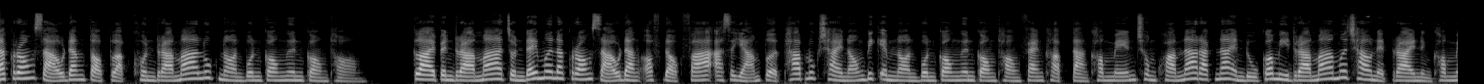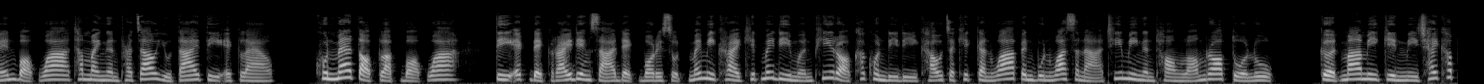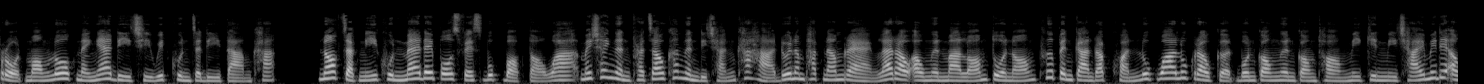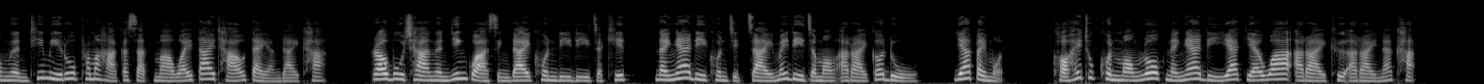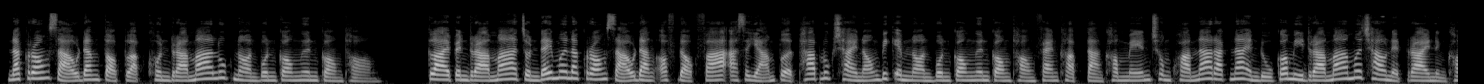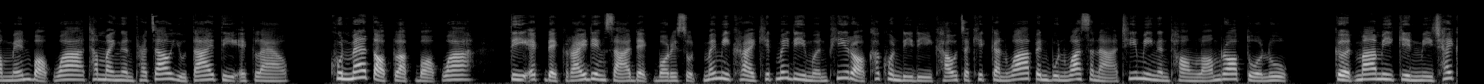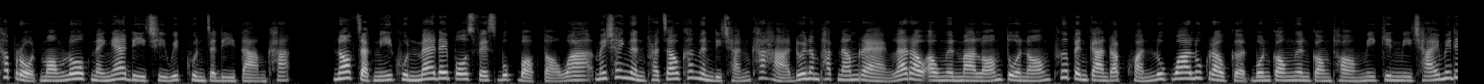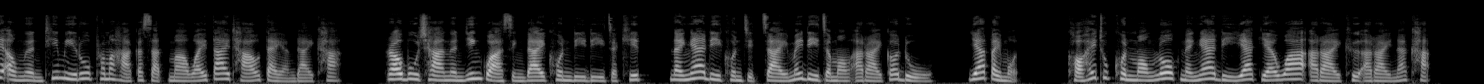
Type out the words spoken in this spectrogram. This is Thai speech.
นักร้องสาวดังตอบกลับคนดราม่าลูกนอนบนกองเงินกองทอง กลายเป็นดราม่าจนได้เมื่อนักร้องสาวดังออฟดอกฟ้าอาสยามเปิดภาพลูกชายน้องบิ๊กเอ็มนอนบนกองเงินกองทองแฟนคลับต่างคอมเมนต์ชมความน่ารักน่าเอ็นดูก็มีดราม่าเมื่อชาวเน็ตรายหนึ่งคอมเมนต์บอกว่าทำไมเงินพระเจ้าอยู่ใต้ตีเอ็กแล้ว คุณแม่ตอบกลับบอกว่าตีเอ็กเด็กไร้เดียงสาเด็กบริสุทธิ์ไม่มีใครคิดไม่ดีเหมือนพี่หรอกถ้าคนดีๆ เขาจะคิดกันว่าเป็นบุญวาสนาที่มีเงินทองล้อมรอบตัวลูก เกิดมามีกินมีใช้ข้าโปรดมองโลกในแง่ดีชีวิตคุณจะดีตามค่ะ นอกจากนี้คุณแม่ได้โพสต์เฟซบุ๊กบอกต่อว่า ไม่ใช่เงินพระเจ้าค่าเงินดิฉันค่าหาด้วยน้ำพักน้ำแรง และเราเอาเงินมาล้อมตัวน้อง เพื่อเป็นการรับขวัญลูกว่าลูกเราเกิดบนกองเงินกองทอง มีกินมีใช้ไม่ได้เอาเงินที่มีรูปพระมหากษัตริย์มาไว้ใต้เท้าแต่อย่างใดค่ะ เราบูชาเงินยิ่งกว่าสิ่งใดคนดีๆ จะคิด ในแง่ดีคนจิตใจไม่ดีจะมองอะไรก็ดู แย่ไปหมด ขอให้ทุกคนมองโลกในแง่ดีแยกแยะว่าอะไรคืออะไรนะคะ นักร้องสาวดังตอบกลับคนดราม่าลูกนอนบนกองเงินกองทอง กลายเป็นดราม่าจนได้เมื่อนักร้องสาวดังออฟดอกฟ้าอาสยามเปิดภาพลูกชายน้องบิ๊กเอ็มนอนบนกองเงินกองทองแฟนคลับต่างคอมเมนต์ชมความน่ารักน่าเอ็นดูก็มีดราม่าเมื่อชาวเน็ตรายหนึ่งคอมเมนต์บอกว่าทำไมเงินพระเจ้าอยู่ใต้ตีเอ็กแล้ว คุณแม่ตอบกลับบอกว่า ตีเอ็กเด็กไร้เดียงสาเด็กบริสุทธิ์ไม่มีใครคิดไม่ดีเหมือนพี่หรอกถ้าคนดีๆ เขาจะคิดกันว่าเป็นบุญวาสนาที่มีเงินทองล้อมรอบตัวลูก เกิดมามีกินมีใช้ข้าโปรดมองโลกในแง่ดีชีวิตคุณจะดีตามค่ะ นอกจากนี้คุณแม่ได้โพสต์เฟซบุ๊กบอกต่อว่าไม่ใช่เงินพระเจ้าค่าเงินดิฉันค่าหาด้วยน้ำพักน้ำแรง และเราเอาเงินมาล้อมตัวน้อง เพื่อเป็นการรับขวัญลูกว่าลูกเราเกิดบนกองเงินกองทอง มีกินมีใช้ไม่ได้เอาเงินที่มีรูปพระมหากษัตริย์มาไว้ใต้เท้าแต่อย่างใดค่ะ เราบูชาเงินยิ่งกว่าสิ่งใดคนดีๆ จะคิด ในแง่ดีคนจิตใจไม่ดีจะมองอะไรก็ดู แย่ไปหมด ขอให้ทุกคนมองโลกในแง่ดีแยกแยะว่าอะไรคืออะไรนะคะ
